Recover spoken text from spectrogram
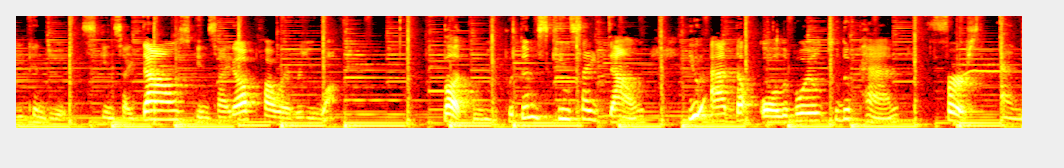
You can do it skin side down, skin side up, however you want. But when you put them skin side down, you add the olive oil to the pan first and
